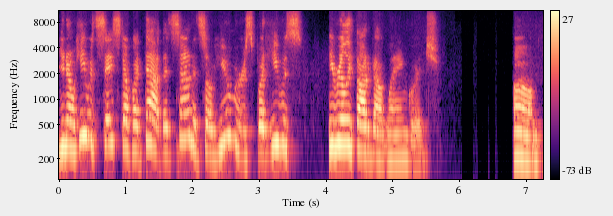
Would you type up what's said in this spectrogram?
you know, he would say stuff like that that sounded so humorous, but he was, he really thought about language. Um,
